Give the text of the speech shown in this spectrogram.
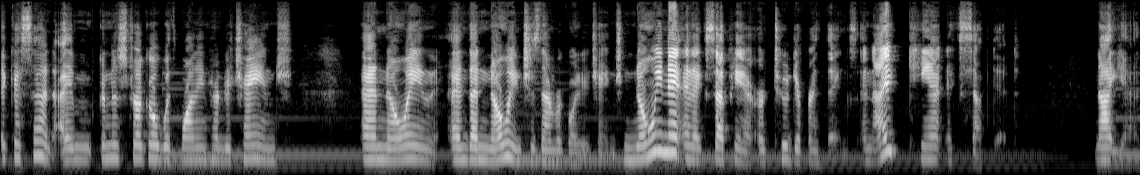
like I said, I'm to struggle with wanting her to change and knowing and then knowing she's never going to change. Knowing it and accepting it are two different things, and I can't accept it. Not yet.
